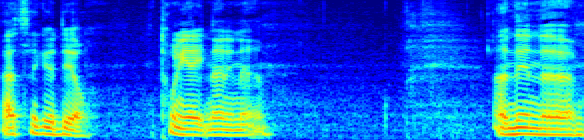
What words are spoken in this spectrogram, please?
that's a good deal, $28.99. And then uh,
